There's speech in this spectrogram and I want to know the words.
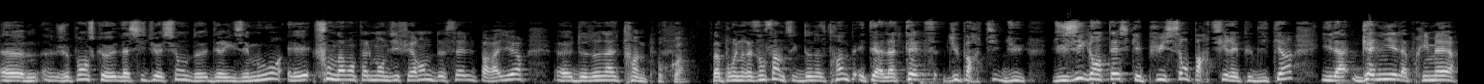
Euh, je pense que la situation d'Éric Zemmour est fondamentalement différente de celle, par ailleurs, euh, de Donald Trump. Pourquoi? Bah pour une raison simple, c'est que Donald Trump était à la tête du parti, du, du gigantesque et puissant parti républicain. Il a gagné la primaire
